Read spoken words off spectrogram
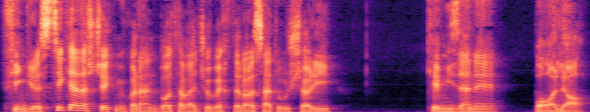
فینگر استیک ازش چک می‌کنن با توجه به اختلال سطح هوشیاری که می‌زنه بالا.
